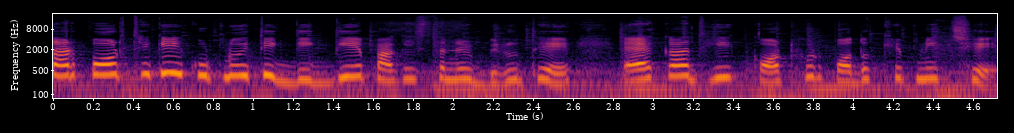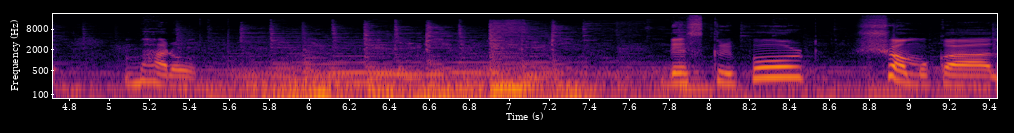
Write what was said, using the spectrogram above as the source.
তারপর থেকেই কূটনৈতিক দিক দিয়ে পাকিস্তানের বিরুদ্ধে একাধিক কঠোর পদক্ষেপ নিচ্ছে ভারত। ডেস্ক রিপোর্ট সমকাল।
